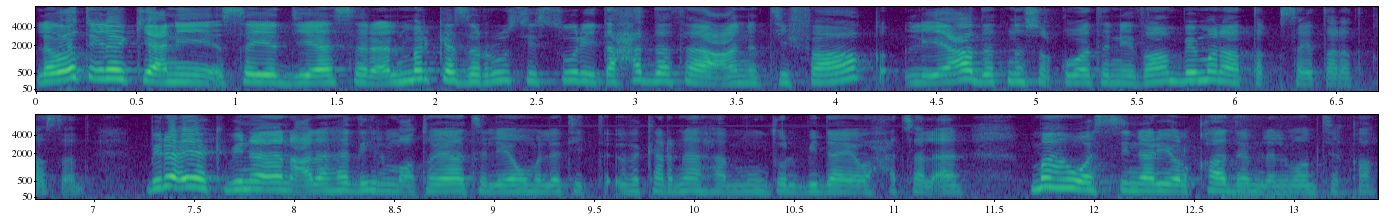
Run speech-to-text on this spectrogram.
لو إليك يعني سيد ياسر المركز الروسي السوري تحدث عن اتفاق لإعادة نشر قوات النظام بمناطق سيطرة قسد برأيك بناء على هذه المعطيات اليوم التي ذكرناها منذ البداية وحتى الآن ما هو السيناريو القادم للمنطقة؟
